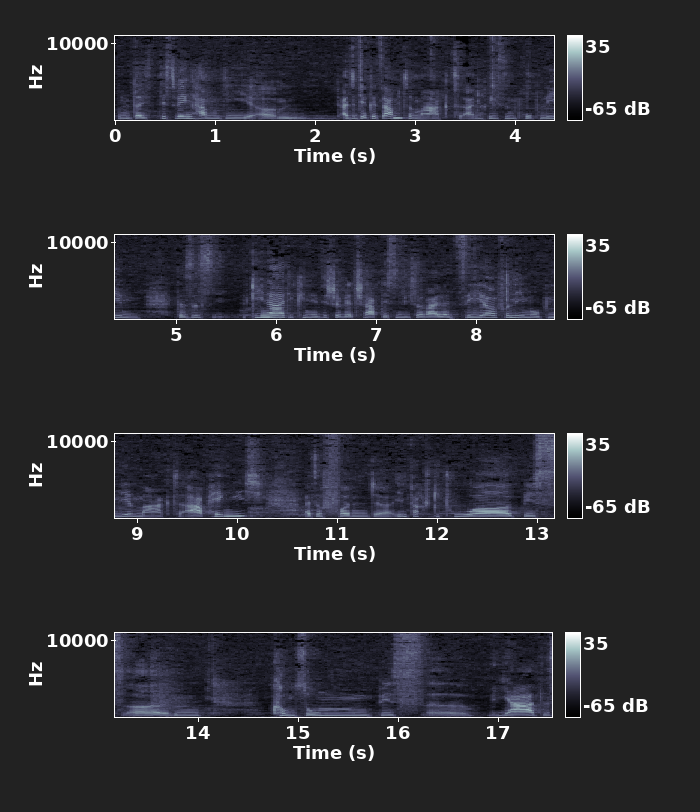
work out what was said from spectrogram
Und das, deswegen haben die, ähm, also der gesamte Markt ein Riesenproblem. Das ist China, die chinesische Wirtschaft ist mittlerweile sehr von dem Immobilienmarkt abhängig, also von der Infrastruktur bis ähm, Konsum bis, äh, ja, das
